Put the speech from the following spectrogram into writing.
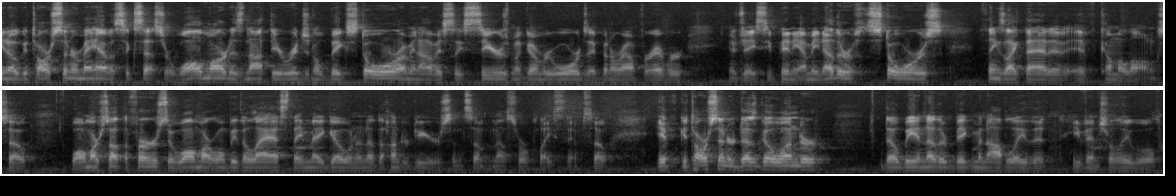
you know, Guitar Center may have a successor. Walmart is not the original big store. I mean, obviously Sears, Montgomery Wards, they've been around forever. You know, J.C. Penney. I mean, other stores, things like that have, have come along. So Walmart's not the first, and Walmart won't be the last. They may go in another hundred years, and something else will replace them. So if Guitar Center does go under, there'll be another big monopoly that eventually will,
